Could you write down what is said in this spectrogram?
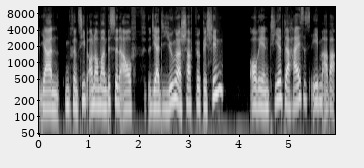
ja, im Prinzip auch nochmal ein bisschen auf ja, die Jüngerschaft wirklich hin orientiert. Da heißt es eben, aber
